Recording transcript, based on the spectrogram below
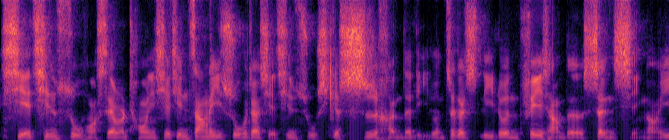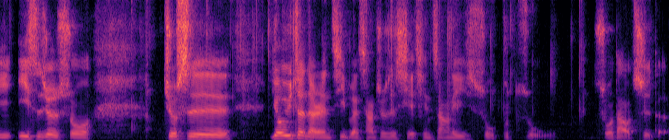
血清素哈，serotonin 血清张力素或叫血清素是一个失衡的理论。这个理论非常的盛行啊，意意思就是说，就是忧郁症的人基本上就是血清张力素不足所导致的。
